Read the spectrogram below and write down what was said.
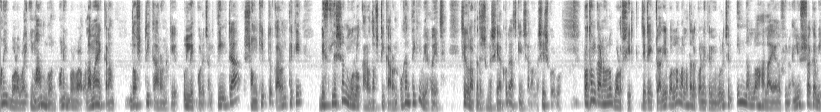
অনেক বড় বড় ইমামগণ, অনেক বড় বড় ওলামায় কালাম দশটি কারণকে উল্লেখ করেছেন তিনটা সংক্ষিপ্ত কারণ থেকে বিশ্লেষণমূলক আরও দশটি কারণ ওখান থেকে বের হয়েছে। সেগুলো আপনাদের সঙ্গে শেয়ার করে আজকে ইনশাআল্লাহ আমরা শেষ করব। প্রথম কারণ হলো বড় শির যেটা একটু আগেই বললাম, আল্লাহ তালা কোরআন কারিমে বলেছেন, ইন্নাল্লাহ লা ইয়াগফিরু আন ইউশরাকা বি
